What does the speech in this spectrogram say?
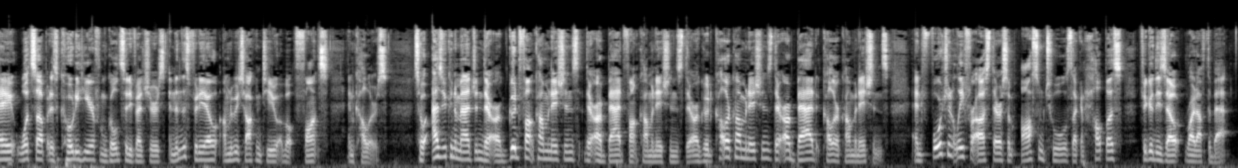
Hey, what's up? It is Cody here from Gold City Ventures, and in this video, I'm going to be talking to you about fonts and colors. So, as you can imagine, there are good font combinations, there are bad font combinations, there are good color combinations, there are bad color combinations. And fortunately for us, there are some awesome tools that can help us figure these out right off the bat.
